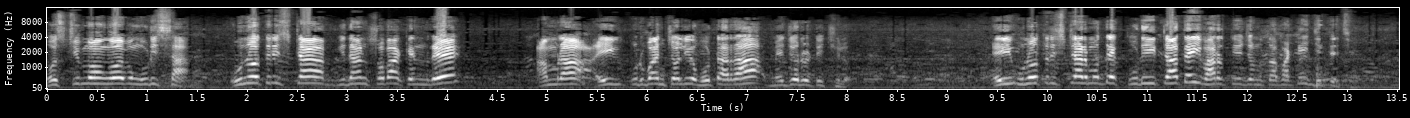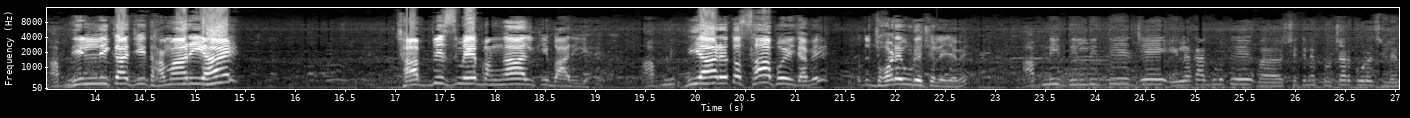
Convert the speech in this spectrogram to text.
পশ্চিমবঙ্গ এবং উড়িষ্যা। উনত্রিশটা বিধানসভা কেন্দ্রে আমরা এই পূর্বাঞ্চলীয় ভোটাররা মেজরিটি ছিল। এই উনত্রিশটার মধ্যে কুড়িটাতেই ভারতীয় জনতা পার্টি জিতেছে। দিল্লি কা জিত হামারি হয় ছাব্বিশ মে বঙ্গাল কি বারি হয়। বিহারে তো সাফ হয়ে যাবে ও তো ঝড়ে উড়ে চলে যাবে। আপনি দিল্লিতে যে এলাকাগুলোতে সেখানে প্রচার করেছিলেন,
